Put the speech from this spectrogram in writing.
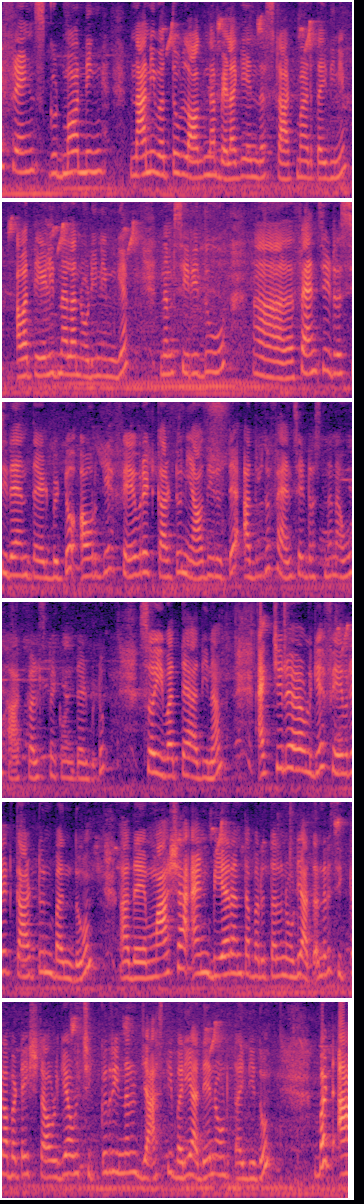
ಹಾಯ್ ಫ್ರೆಂಡ್ಸ್ ಗುಡ್ ಮಾರ್ನಿಂಗ್ ನಾನಿವತ್ತು ವ್ಲಾಗ್ನ ಬೆಳಗ್ಗೆಯಿಂದ ಸ್ಟಾರ್ಟ್ ಮಾಡ್ತಾ ಇದ್ದೀನಿ. ಅವತ್ತು ಹೇಳಿದ್ನಲ್ಲ ನೋಡಿ ನಿಮಗೆ ನಮ್ಮ ಸಿರಿದು ಫ್ಯಾನ್ಸಿ ಡ್ರೆಸ್ ಇದೆ ಅಂತ ಹೇಳ್ಬಿಟ್ಟು ಅವ್ರಿಗೆ ಫೇವ್ರೆಟ್ ಕಾರ್ಟೂನ್ ಯಾವುದಿರುತ್ತೆ ಅದ್ರದ್ದು ಫ್ಯಾನ್ಸಿ ಡ್ರೆಸ್ನ ನಾವು ಹಾಕಿ ಕಳಿಸ್ಬೇಕು ಅಂತ ಹೇಳ್ಬಿಟ್ಟು. ಸೊ ಇವತ್ತೇ ಆ ದಿನ. ಆ್ಯಕ್ಚುಲಿ ಅವಳಿಗೆ ಫೇವ್ರೆಟ್ ಕಾರ್ಟೂನ್ ಬಂದು, ಅದೇ ಮಾಷಾ ಆ್ಯಂಡ್ ಬಿಯರ್ ಅಂತ ಬರುತ್ತಲ್ಲ ನೋಡಿ, ಅದಂದರೆ ಸಿಕ್ಕಾಬಟ್ಟೆ ಇಷ್ಟ. ಅವಳಿಗೆ ಅವಳು ಚಿಕ್ಕದ್ರಿಂದ ಜಾಸ್ತಿ ಬರೀ ಅದೇ ನೋಡ್ತಾ ಇದ್ದಿದ್ದು. ಬಟ್ ಆ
